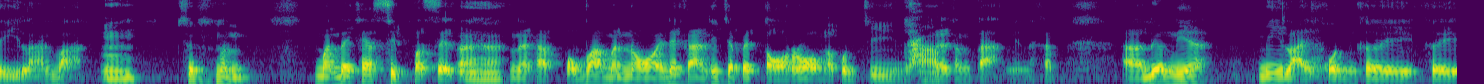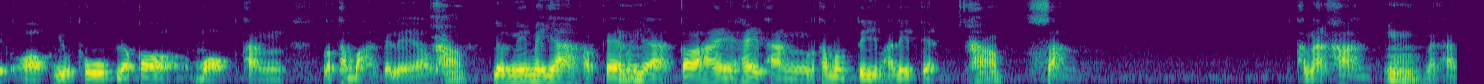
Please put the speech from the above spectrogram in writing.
4 ล้านบาทอืม ซึ่งมันมันได้แค่10%อ่าฮะนะครับผมว่ามันน้อยในการที่จะไปต่อรองกับคนจีนครับอะไรต่างๆเนี่ยนะครับอ่าเรื่องเนี้ยมีหลายคนเคยเคยออก YouTube แล้วก็บอกทางรัฐบาลไปแล้วครับเรื่องนี้ไม่ยากครับแก้ไม่อืมยากก็ให้ให้ทางรัฐมนตรีพาณิชย์เนี่ยครับสั่ง ธนาคารอืมนะครับ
